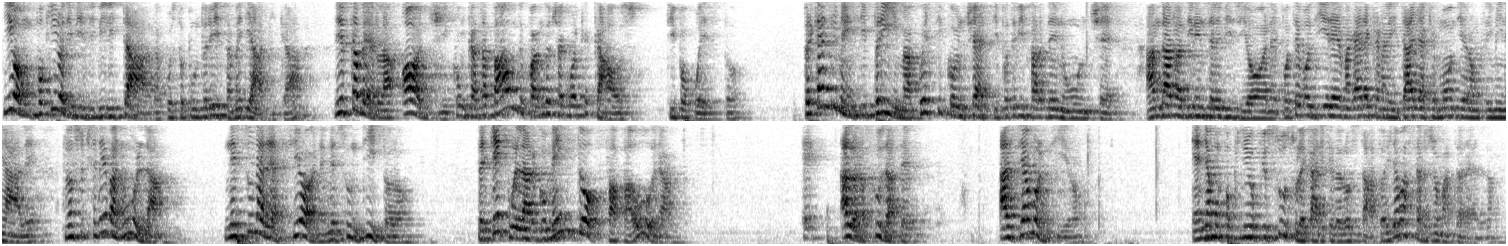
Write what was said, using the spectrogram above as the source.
io ho un pochino di visibilità da questo punto di vista mediatica, riesco a averla oggi con Casa Pound quando c'è qualche caos tipo questo. Perché altrimenti prima questi concetti potevi fare denunce, andarlo a dire in televisione, potevo dire magari a Canale Italia che Monti era un criminale, non succedeva nulla, nessuna reazione, nessun titolo, perché quell'argomento fa paura. E, allora, scusate, alziamo il tiro e andiamo un pochino più su sulle cariche dello Stato, arriviamo a Sergio Mattarella.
